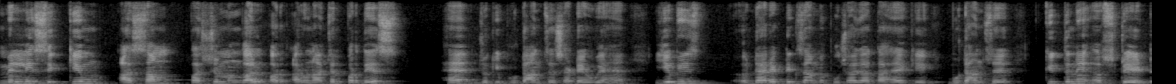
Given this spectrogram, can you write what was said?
मेनली सिक्किम, असम, पश्चिम बंगाल और अरुणाचल प्रदेश हैं, जो कि भूटान से सटे हुए हैं। ये भी डायरेक्ट एग्ज़ाम में पूछा जाता है कि भूटान से कितने स्टेट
